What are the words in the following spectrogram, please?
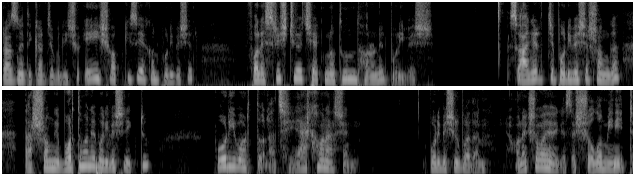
রাজনৈতিক কার্যাবলী এই সব কিছুই এখন পরিবেশের ফলে সৃষ্টি হয়েছে এক নতুন ধরনের পরিবেশ। সো আগের যে পরিবেশের সংজ্ঞা, তার সঙ্গে বর্তমানে পরিবেশের একটু পরিবর্তন আছে। এখন আসেন পরিবেশের উপাদান। অনেক সময় হয়ে গেছে, ষোলো মিনিট।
